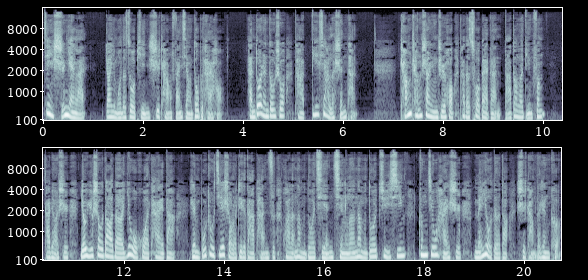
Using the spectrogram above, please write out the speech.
近十年来，张艺谋的作品市场反响都不太好。很多人都说他跌下了神坛。长城上映之后，他的挫败感达到了顶峰。他表示，由于受到的诱惑太大，忍不住接手了这个大盘子，花了那么多钱，请了那么多巨星，终究还是没有得到市场的认可。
